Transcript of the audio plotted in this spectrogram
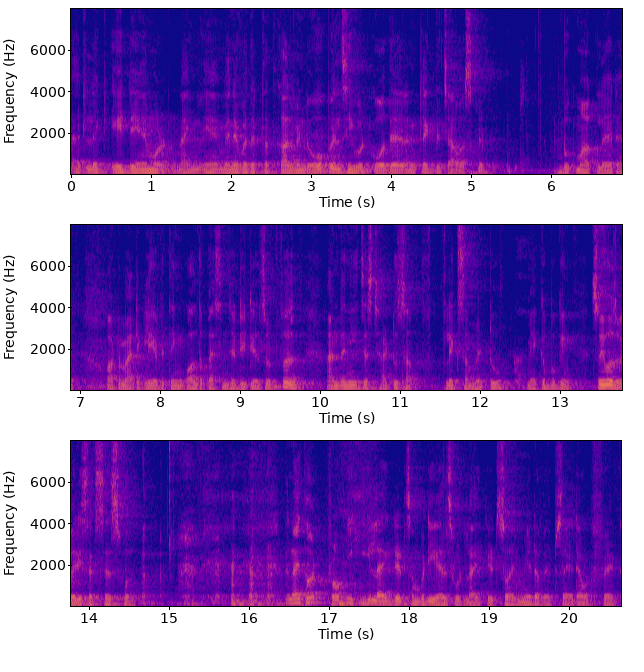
at like 8 a.m. or 9 a.m. whenever the Tatkal window opens, he would go there and click the JavaScript bookmarklet and automatically everything all the passenger details would fill and then he just had to sub- click submit to make a booking so he was very successful and i thought probably he liked it somebody else would like it so i made a website outfit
